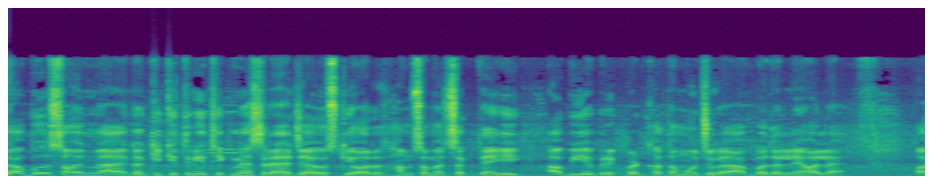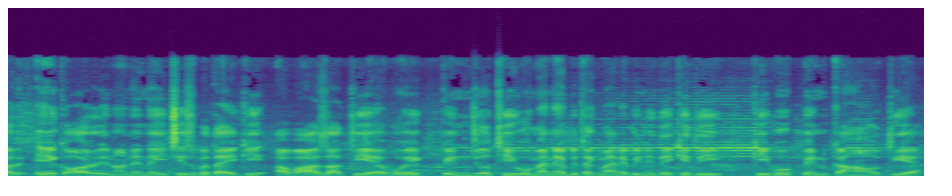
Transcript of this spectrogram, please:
कब समझ में आएगा कि कितनी थिकनेस रह जाए उसकी और हम समझ सकते हैं कि अब ये ब्रेक पैड ख़त्म हो चुका है अब बदलने वाला है। और एक और इन्होंने नई चीज़ बताई कि आवाज़ आती है, वो एक पिन जो थी वो मैंने अभी तक मैंने भी नहीं देखी थी कि वो पिन कहाँ होती है।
